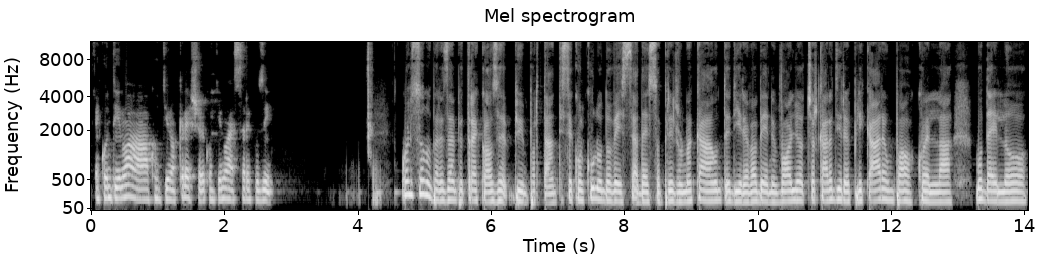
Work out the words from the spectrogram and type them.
e continua, continua a crescere, continua a essere così. Quali sono per esempio tre cose più importanti? Se qualcuno dovesse adesso aprire un account e dire va bene, voglio cercare di replicare un po' quel modello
